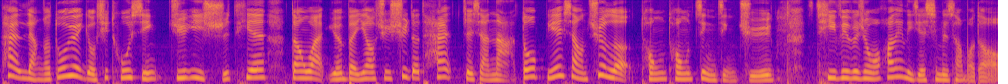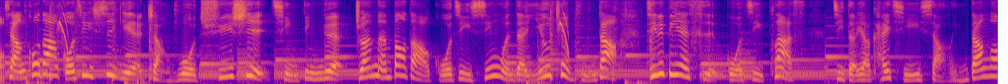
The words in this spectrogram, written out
判两个多月有期徒刑，拘役十天。当晚原本要去续的摊，这下哪都别想去了，通通进警局。TVB 中文花莲李杰新闻报道。想扩大国际视野，掌握趋势，请订阅专门报道国际。新闻的 YouTube 频道 TVBS 国际 Plus，记得要开启小铃铛哦。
